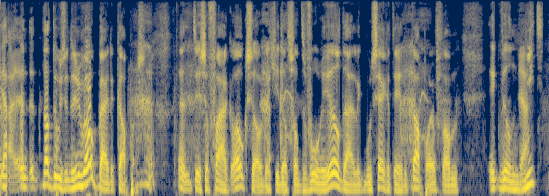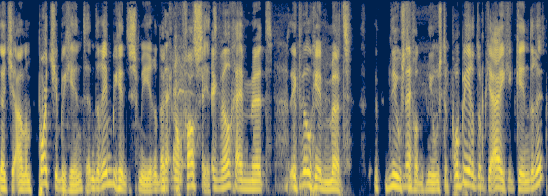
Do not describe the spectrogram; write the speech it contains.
Ja, en dat doen ze nu ook bij de kappers. En het is zo vaak ook zo dat je dat van tevoren heel duidelijk moet zeggen tegen de kapper. Van, ik wil Ja. niet dat je aan een potje begint en erin begint te smeren dat je dan vast zit. Ik wil geen mut. Ik wil geen mut. Het nieuwste Nee. van het nieuwste. Probeer het op je eigen kinderen.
